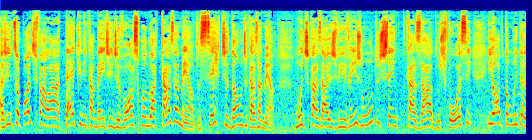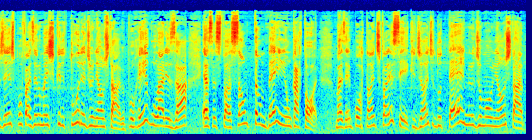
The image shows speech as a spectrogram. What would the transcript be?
A gente só pode falar tecnicamente em divórcio quando há casamento, certidão de casamento. Muitos casais vivem juntos, sem casados fossem, e optam muitas vezes por fazer uma escritura de união estável, por regularizar essa situação também em um cartório. Mas é importante esclarecer que, diante do término de uma união estável,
